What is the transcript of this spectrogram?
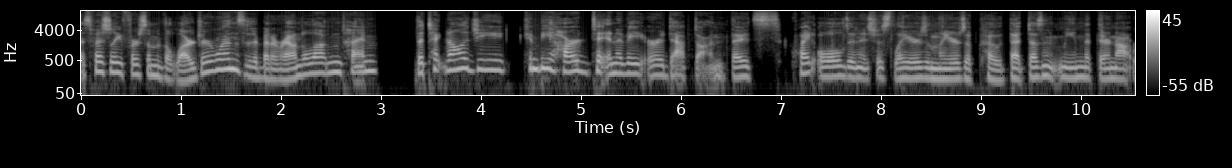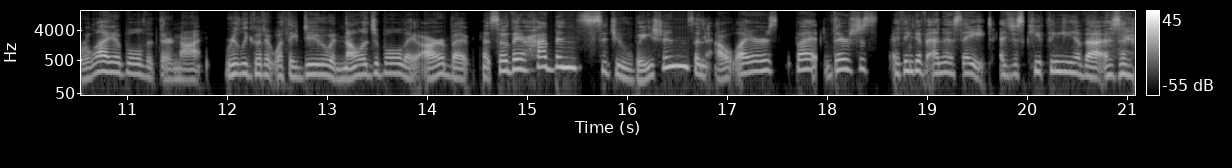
especially for some of the larger ones that have been around a long time, the technology can be hard to innovate or adapt on. It's quite old and it's just layers and layers of code. That doesn't mean that they're not reliable, that they're not really good at what they do and knowledgeable. They are, but uh, so there have been situations and outliers, but there's just, I think of NS8. I just keep thinking of that as I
